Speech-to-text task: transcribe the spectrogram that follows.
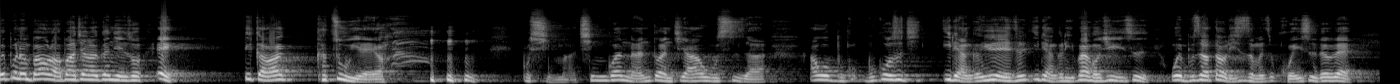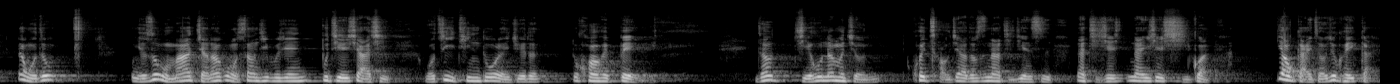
我也不能把我老爸叫到跟前说：“哎，你搞啊，可注意了哦。”不行嘛，清官难断家务事啊。啊，我不不过是一两个月，这一两个礼拜回去一次，我也不知道到底是怎么回事，对不对？但我都有时候我妈讲到跟我上气不接不接下气，我自己听多了也觉得都快会背了。你知道结婚那么久会吵架都是那几件事，那几些那一些习惯要改早就可以改，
